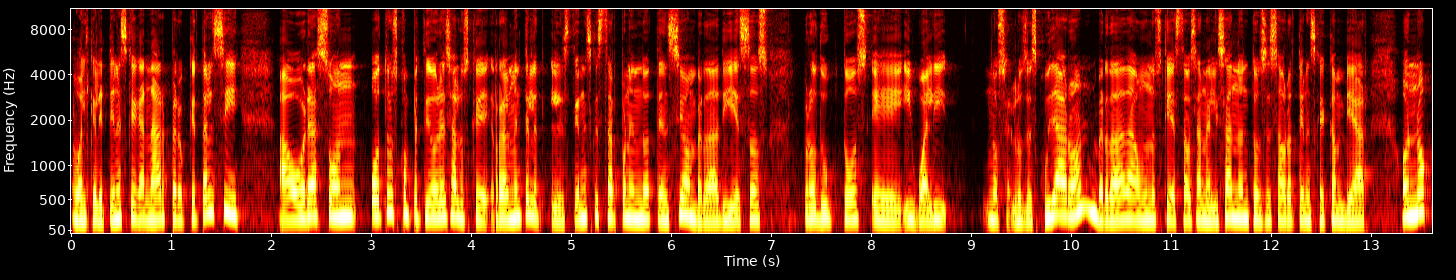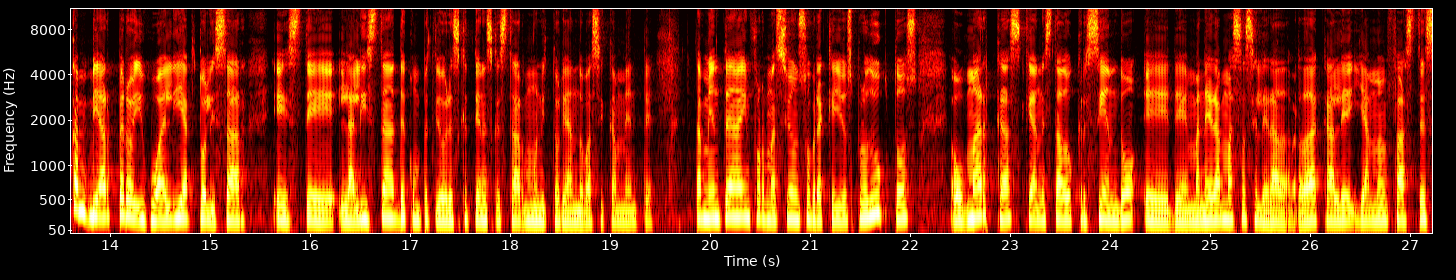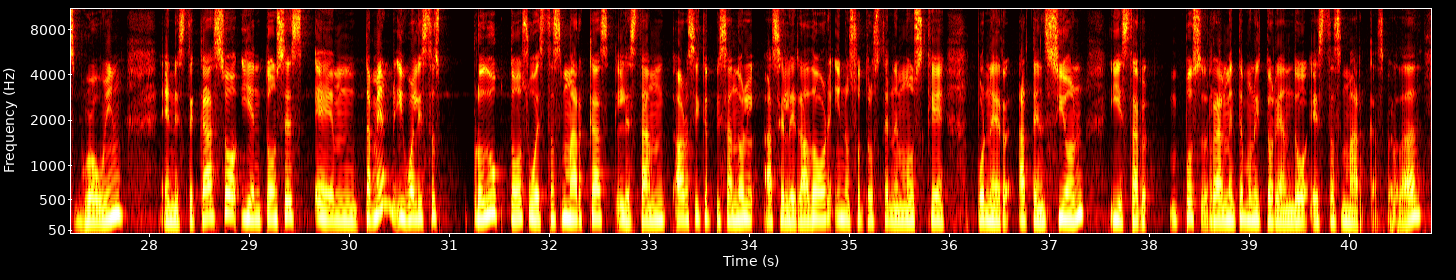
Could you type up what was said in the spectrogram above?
o al que le tienes que ganar, pero ¿qué tal si ahora son otros competidores a los que realmente les tienes que estar poniendo atención, ¿verdad? Y esos productos eh, igual y no sé, los descuidaron, ¿verdad? A unos que ya estabas analizando, entonces ahora tienes que cambiar, o no cambiar, pero igual y actualizar este, la lista de competidores que tienes que estar monitoreando, básicamente. También te da información sobre aquellos productos o marcas que han estado creciendo eh, de manera más acelerada, ¿verdad? Acá le llaman fastest growing en este caso, y entonces em, también igual estas productos o estas marcas le están ahora sí que pisando el acelerador y nosotros tenemos que poner atención y estar pues realmente monitoreando estas marcas, ¿verdad?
